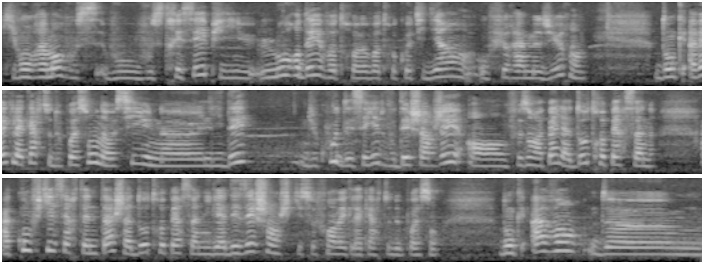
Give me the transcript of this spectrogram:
qui vont vraiment vous, vous, stresser et puis lourder votre, quotidien au fur et à mesure. Donc avec la carte de poisson, on a aussi euh, l'idée du coup d'essayer de vous décharger en faisant appel à d'autres personnes, à confier certaines tâches à d'autres personnes. Il y a des échanges qui se font avec la carte de poisson. Donc avant de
